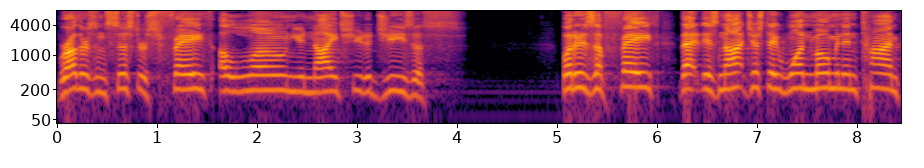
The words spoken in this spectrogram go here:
Brothers and sisters, faith alone unites you to Jesus. But it is a faith that is not just a one moment in time.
